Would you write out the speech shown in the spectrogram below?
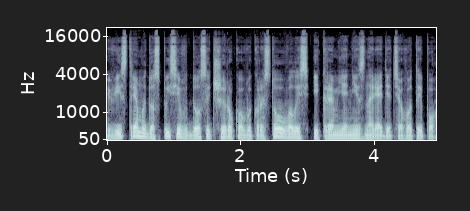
вістрями до списів досить широко використовувались і крем'яні знаряддя цього типу.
